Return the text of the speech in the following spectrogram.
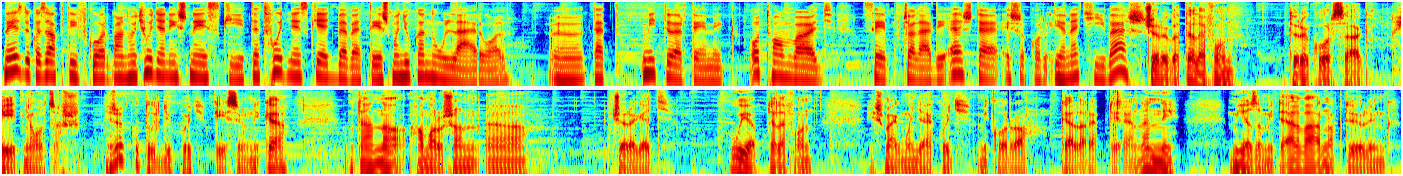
Nézzük az aktív korban, hogy hogyan is néz ki, tehát hogy néz ki egy bevetés mondjuk a nulláról. Ö, tehát mi történik? Otthon vagy, szép családi este, és akkor jön egy hívás? Csörög a telefon, Törökország 7-8-as. És akkor tudjuk, hogy készülni kell. Utána hamarosan ö, csörög egy újabb telefon, és megmondják, hogy mikorra kell a reptéren lenni, mi az, amit elvárnak tőlünk,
